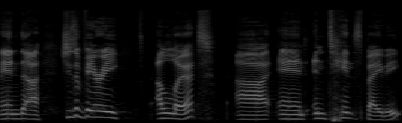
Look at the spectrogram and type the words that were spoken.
And uh, she's a very alert uh, and intense baby.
